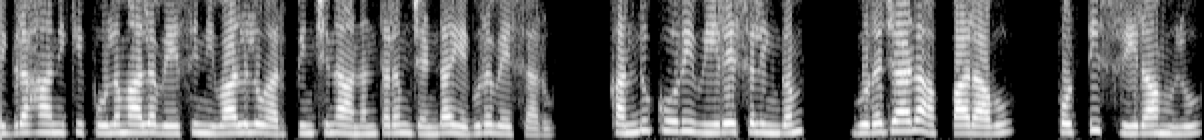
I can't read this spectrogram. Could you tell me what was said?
విగ్రహానికి పూలమాల వేసి నివాళులు అర్పించిన అనంతరం జెండా ఎగురవేశారు. కందుకూరి వీరేశలింగం గురజాడ అప్పారావు పొట్టి శ్రీరాములు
